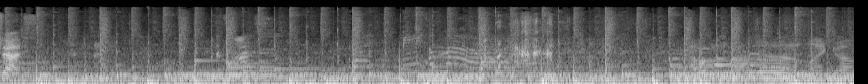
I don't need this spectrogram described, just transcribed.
There's us. I don't know how to, like, um,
